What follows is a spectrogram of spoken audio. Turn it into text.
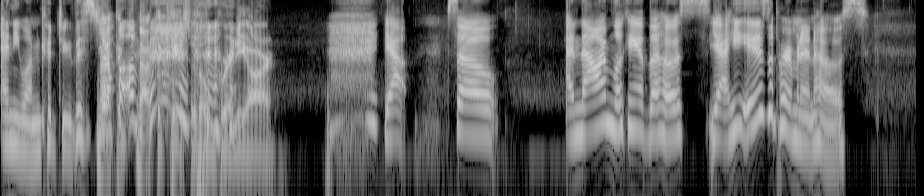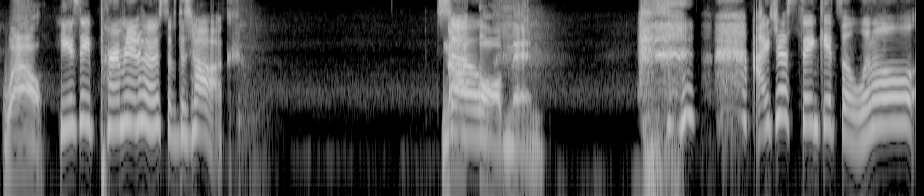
anyone could do this Not job. the, not the case with old Brady R. Yeah. So, and now I'm looking at the hosts. Yeah, he is a permanent host. Wow. He is a permanent host of the talk. Not so all men. I just think it's a little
